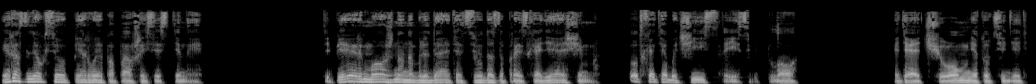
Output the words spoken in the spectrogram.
и разлегся у первой попавшейся стены. Теперь можно наблюдать отсюда за происходящим. Тут хотя бы чисто и светло. Хотя чего мне тут сидеть?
